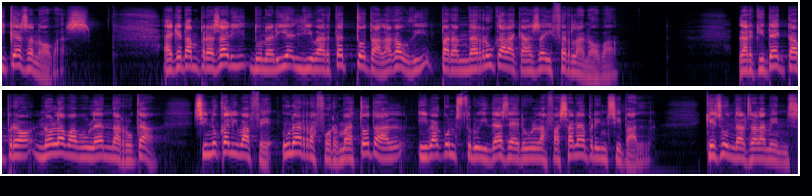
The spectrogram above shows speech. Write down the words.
i Casanovas. Aquest empresari donaria llibertat total a Gaudí per enderrocar la casa i fer-la nova. L'arquitecte, però, no la va voler enderrocar, sinó que li va fer una reforma total i va construir de zero la façana principal, que és un dels elements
